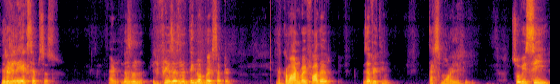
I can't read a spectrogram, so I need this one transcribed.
He readily accepts us. And doesn't he feels there's nothing not to accept it. The command by father is everything. That's morality. So we see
